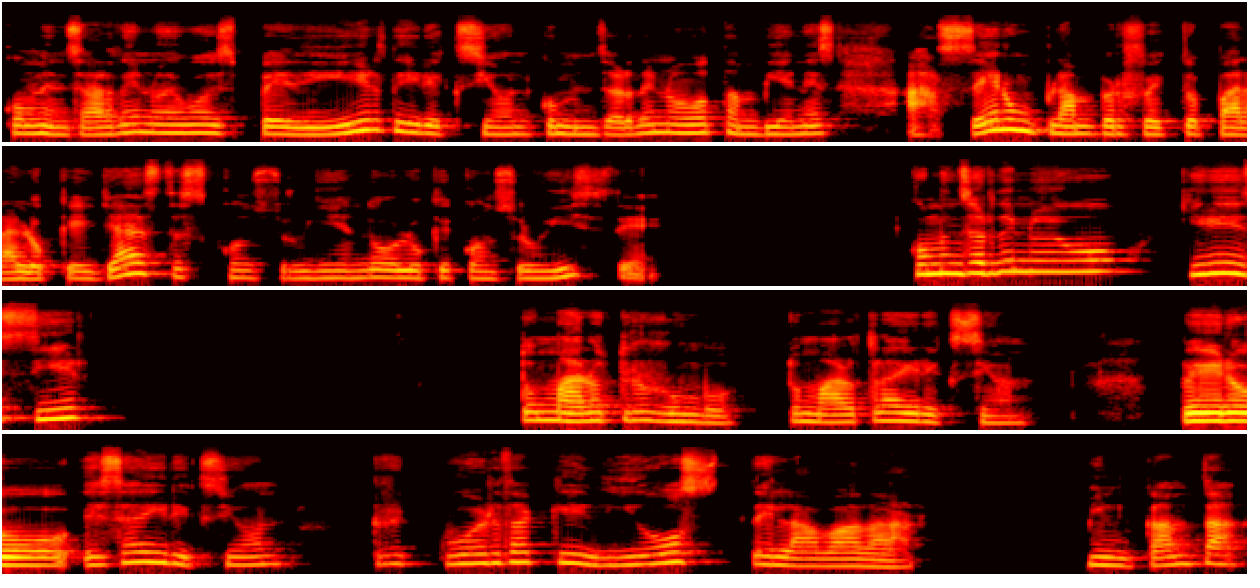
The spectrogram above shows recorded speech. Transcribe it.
Comenzar de nuevo es pedir dirección. Comenzar de nuevo también es hacer un plan perfecto para lo que ya estás construyendo o lo que construiste. Comenzar de nuevo quiere decir tomar otro rumbo, tomar otra dirección. Pero esa dirección, recuerda que Dios te la va a dar. Me encanta.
